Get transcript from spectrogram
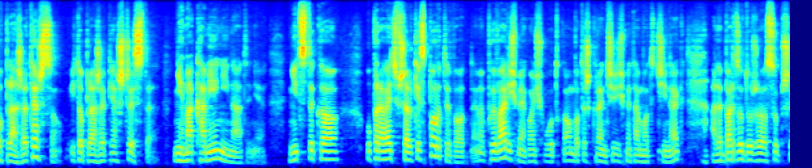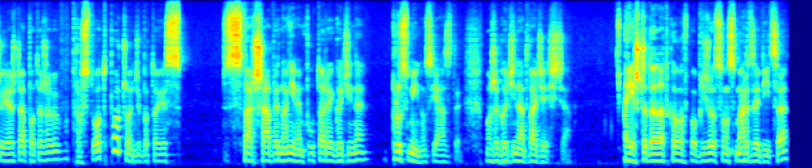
Bo plaże też są i to plaże piaszczyste. Nie ma kamieni na dnie. Nic tylko uprawiać wszelkie sporty wodne. My pływaliśmy jakąś łódką, bo też kręciliśmy tam odcinek, ale bardzo dużo osób przyjeżdża po to, żeby po prostu odpocząć, bo to jest z Warszawy, no nie wiem, półtorej godziny plus minus jazdy, może godzina dwadzieścia. A jeszcze dodatkowo w pobliżu są Smardzewice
